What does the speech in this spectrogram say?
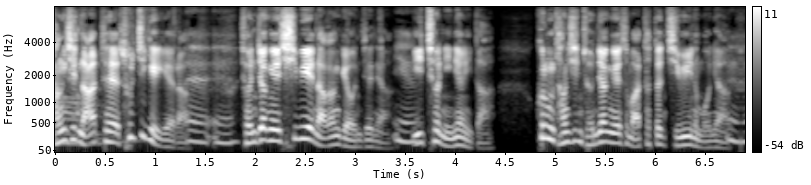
당신 아. 나한테 솔직히 얘기해라. 예, 예. 전작년 시위에 나간 게 언제냐? 예. 2002년이다. 그럼 당신 전작년에서 맡았던 지위는 뭐냐? 예.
